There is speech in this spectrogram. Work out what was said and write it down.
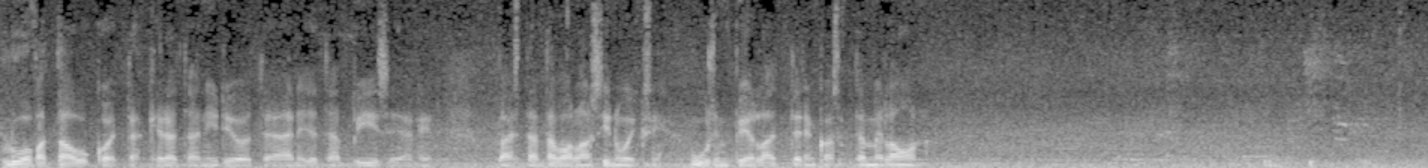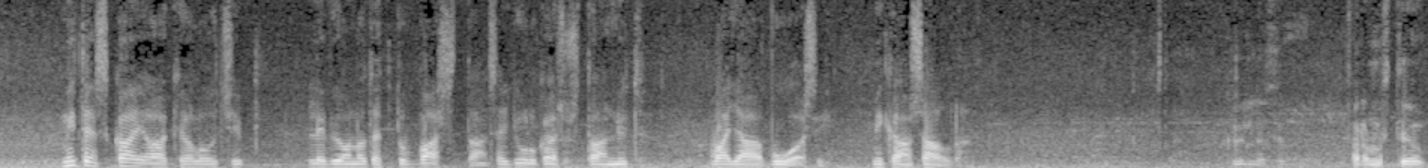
luova tauko, että kerätään ideoita ja äänitetään biisejä, niin päästään tavallaan sinuiksi uusimpien laitteiden kanssa, mitä meillä on. Miten Sky Archaeology-levy on otettu vastaan? Sen julkaisusta on nyt vajaa vuosi. Mikä on saldo? Kyllä se varmasti on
